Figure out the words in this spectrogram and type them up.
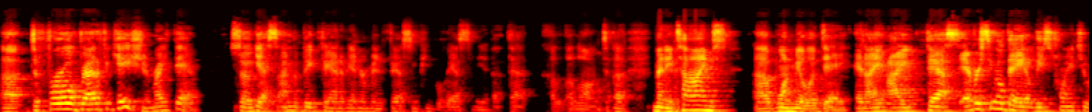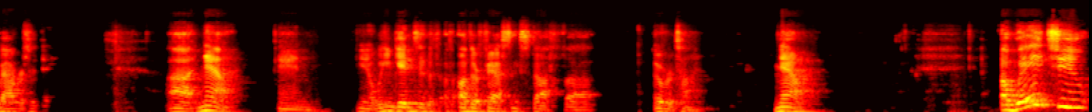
Uh, deferral gratification right there. So, yes, I'm a big fan of intermittent fasting. People have asked me about that a, a long t- uh, many times, uh, one meal a day. And I, I, fast every single day, at least 22 hours a day. Uh, now, and you know, we can get into the other fasting stuff uh, over time. Now, a way to,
